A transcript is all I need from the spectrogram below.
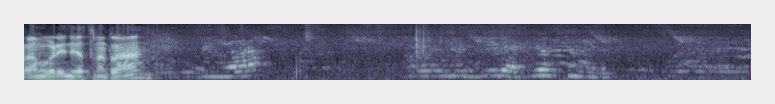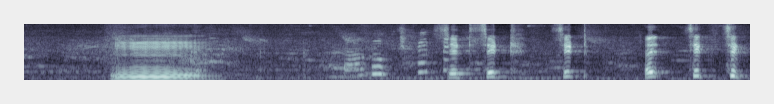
రాముగాడు ఏం చేస్తున్నాడ్రా? Sit sit sit. Sit sit.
